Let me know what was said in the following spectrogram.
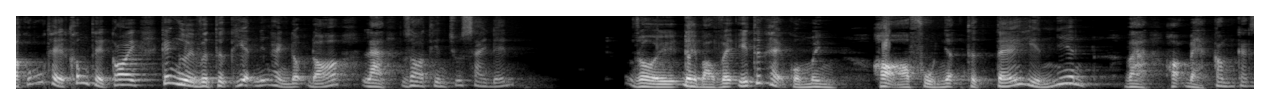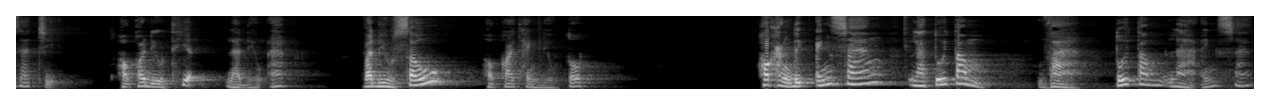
và cũng thể không thể coi cái người vừa thực hiện những hành động đó là do Thiên Chúa sai đến. Rồi để bảo vệ ý thức hệ của mình, họ phủ nhận thực tế hiển nhiên và họ bẻ cong các giá trị. Họ coi điều thiện là điều ác và điều xấu họ coi thành điều tốt. Họ khẳng định ánh sáng là tối tăm và tối tăm là ánh sáng.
